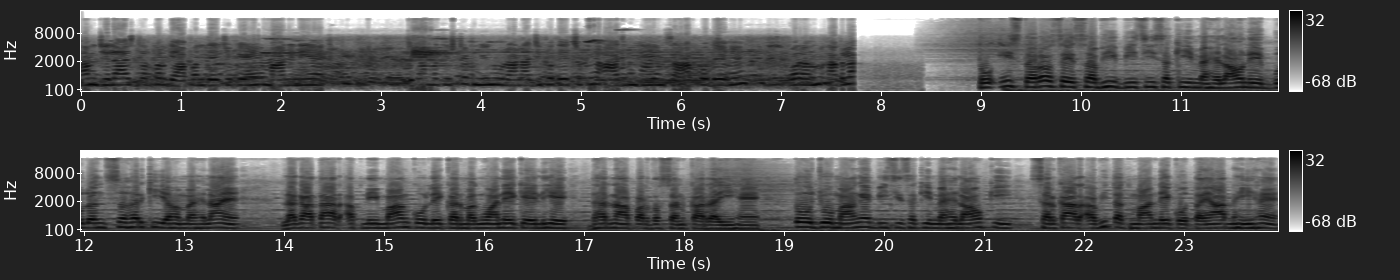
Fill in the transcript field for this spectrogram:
हम जिला स्तर पर ज्ञापन दे चुके हैं। माननीय जिला मजिस्ट्रेट मीनू राणा जी को दे चुके हैं। आज हम डीएम साहब को दे हैं और हम अगला तो इस तरह से सभी बीसी सकी महिलाओं ने बुलंदशहर की यह महिलाएँ लगातार अपनी मांग को लेकर मंगवाने के लिए धरना प्रदर्शन कर रही हैं। तो जो मांगे बीसी सकी महिलाओं की सरकार अभी तक मानने को तैयार नहीं है,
